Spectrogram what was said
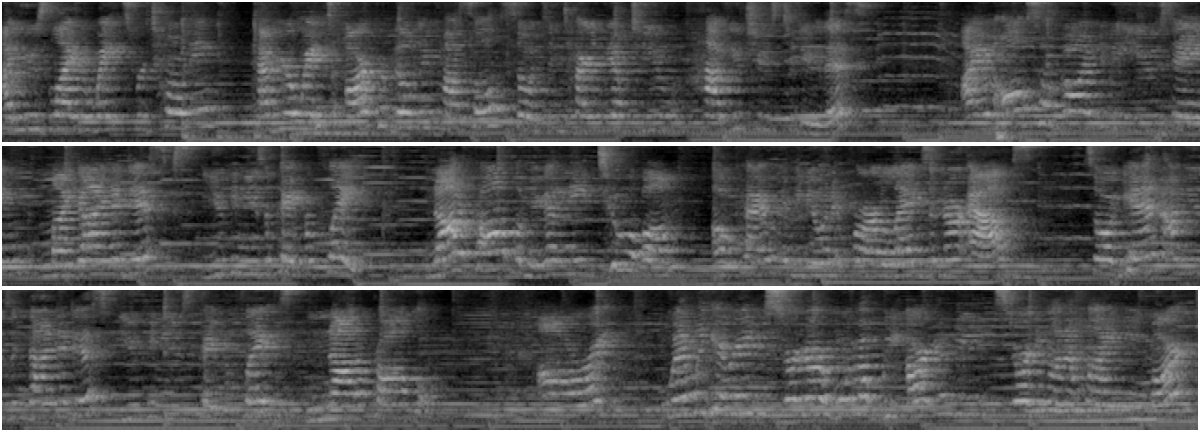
I use lighter weights for toning. Heavier weights are for building muscle, so it's entirely up to you how you choose to do this. I am also going to be using my Dyna discs. You can use a paper plate. Not a problem, you're gonna need two of them, okay? We're gonna be doing it for our legs and our abs. So again, I'm using Dyna discs. You can use paper plates, not a problem. All right, when we get ready to start our warm-up, we are gonna be starting on a high knee march,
